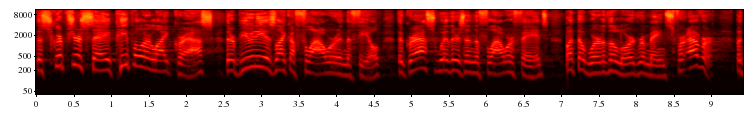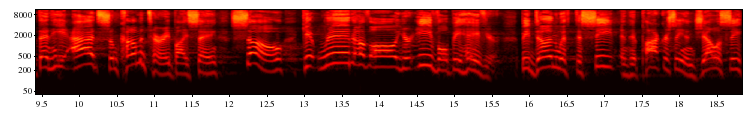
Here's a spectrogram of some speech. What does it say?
the scriptures say, People are like grass, their beauty is like a flower in the field. The grass withers and the flower fades, but the word of the Lord remains forever. But then he adds some commentary by saying, So get rid of all your evil behavior. Be done with deceit and hypocrisy and jealousy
